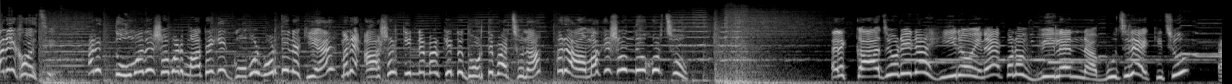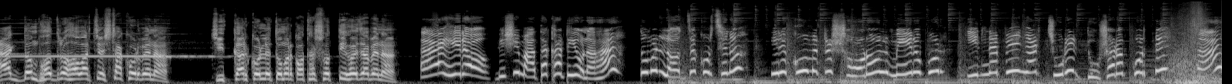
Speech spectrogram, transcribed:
অনেক হয়েছে। আরে তোমাদের সবার মাথায় কি গোবর ভর্তি নাকি হ্যাঁ মানে আসল কিডন্যাপারকে তো ধরতে পারছ না? আরে আমাকে সন্দেহ করছ? আরে কাজরি না হিরোইন না কোনো ভিলেন না বুঝলে কিছু? একদম ভদ্র হওয়ার চেষ্টা করবে না। চিৎকার করলে তোমার কথা সত্যি হয়ে যাবে না। এই হিরো বেশি মাথা খাটিও না হ্যাঁ? তোমার লজ্জা করছে না? এরকম একটা সরল মেয়ের উপর কিডন্যাপিং আর চুরির দোষারোপ করতে? হ্যাঁ?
